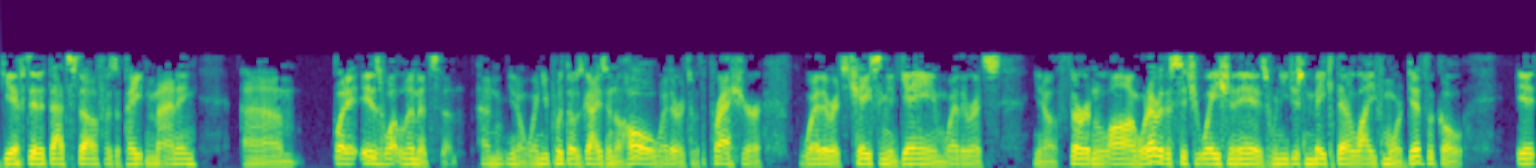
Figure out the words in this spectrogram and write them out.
gifted at that stuff as a Peyton Manning. Um, but it is what limits them. And you know, when you put those guys in a hole, whether it's with pressure, whether it's chasing a game, whether it's you know third and long, whatever the situation is, when you just make their life more difficult, it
